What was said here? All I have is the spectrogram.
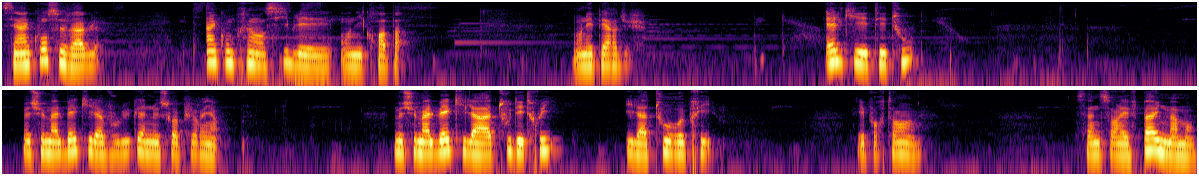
C'est inconcevable, incompréhensible et on n'y croit pas. On est perdu. Elle qui était tout. Monsieur Malbec, il a voulu qu'elle ne soit plus rien. Monsieur Malbec, il a tout détruit, il a tout repris. Et pourtant, ça ne s'enlève pas une maman.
